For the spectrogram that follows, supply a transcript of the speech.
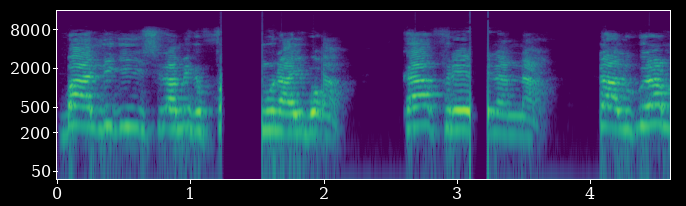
ba ligi islamique fa muna ibo kafre na na aluguran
